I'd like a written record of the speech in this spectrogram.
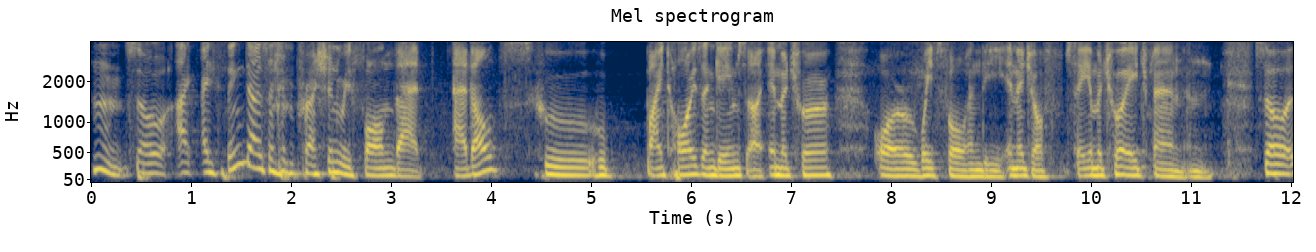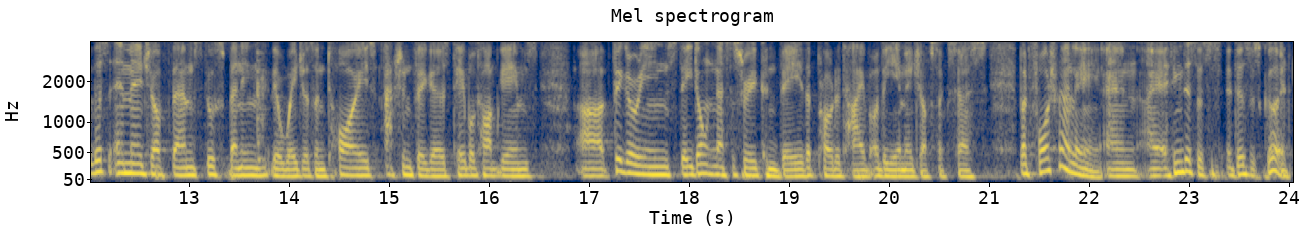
Hmm. So I, I think there's an impression we form that adults who who buy toys and games are immature or wasteful and the image of, say, a mature age man. And so this image of them still spending their wages on toys, action figures, tabletop games, uh, figurines, they don't necessarily convey the prototype or the image of success. But fortunately, and I, I think this is this is good,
